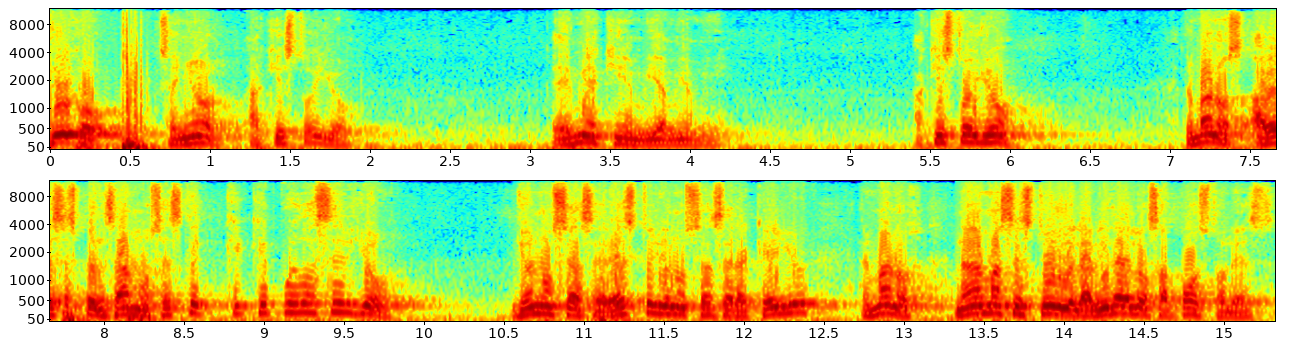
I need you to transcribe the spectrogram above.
dijo, Señor, aquí estoy yo. heme aquí, envíame a mí. Aquí estoy yo. Hermanos, a veces pensamos, es que, ¿qué, puedo hacer yo? Yo no sé hacer esto, yo no sé hacer aquello. Hermanos, nada más estudie la vida de los apóstoles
